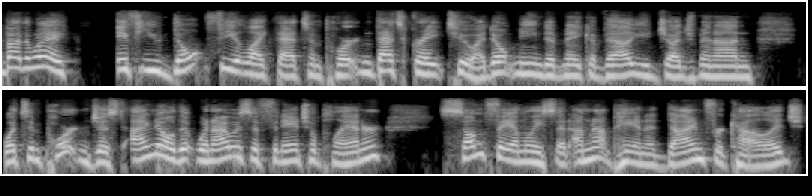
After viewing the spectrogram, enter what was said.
by the way if you don't feel like that's important, that's great too. I don't mean to make a value judgment on what's important. Just I know that when I was a financial planner, some families said, I'm not paying a dime for college.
